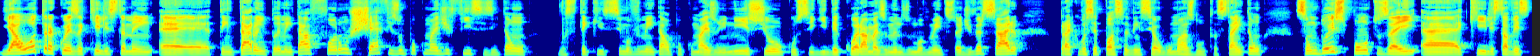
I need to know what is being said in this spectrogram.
E a outra coisa que eles também é, tentaram implementar foram chefes um pouco mais difíceis. Então, você tem que se movimentar um pouco mais no início, ou conseguir decorar mais ou menos os movimentos do adversário, para que você possa vencer algumas lutas, tá? Então, são dois pontos aí é, que eles talvez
